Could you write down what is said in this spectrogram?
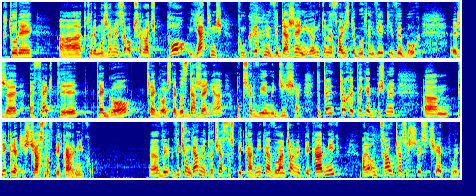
który, a, które możemy zaobserwować po jakimś konkretnym wydarzeniu. I oni to nazwali, że to był ten wielki wybuch, że efekty tego czegoś, tego zdarzenia obserwujemy dzisiaj. To, to trochę tak, jakbyśmy um, piekli jakieś ciasto w piekarniku. Wy, wyciągamy to ciasto z piekarnika, wyłączamy piekarnik, ale on cały czas jeszcze jest ciepły.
